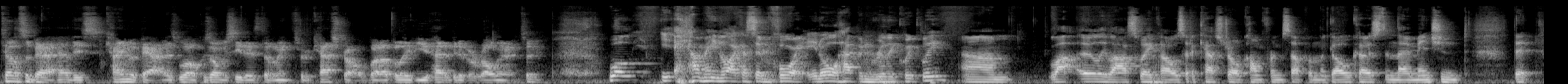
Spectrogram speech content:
Tell us about how this came about as well, because obviously there's the link through Castrol, but I believe you had a bit of a role in it too. Well, I mean, like I said before, it all happened really quickly. Um, early last week, I was at a Castrol conference up on the Gold Coast, and they mentioned that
